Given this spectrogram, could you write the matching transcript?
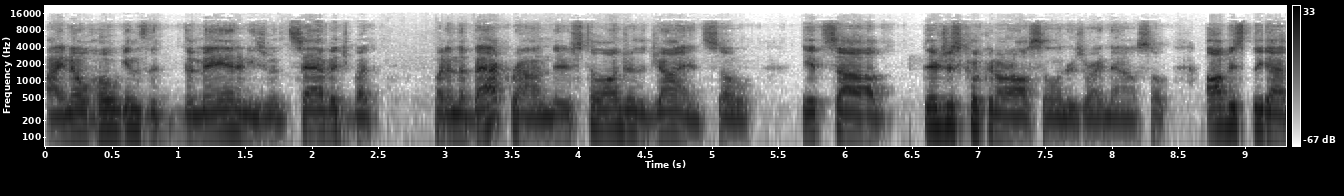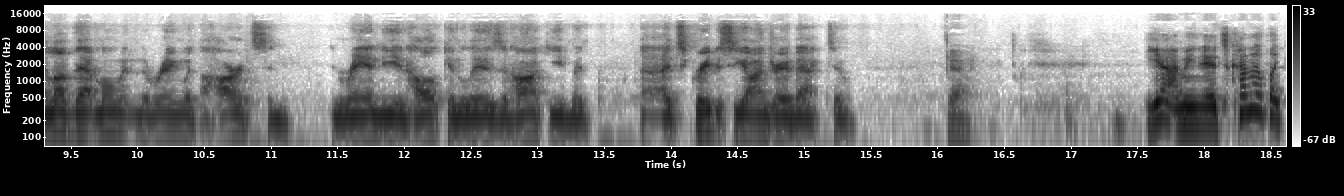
I know Hogan's the, the man and he's with Savage, but but in the background they're still under the Giants. So it's uh they're just cooking on all cylinders right now. So obviously I love that moment in the ring with the Harts and, and Randy and Hulk and Liz and Honky, but uh, it's great to see Andre back too. Yeah. Yeah, I mean it's kind of like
